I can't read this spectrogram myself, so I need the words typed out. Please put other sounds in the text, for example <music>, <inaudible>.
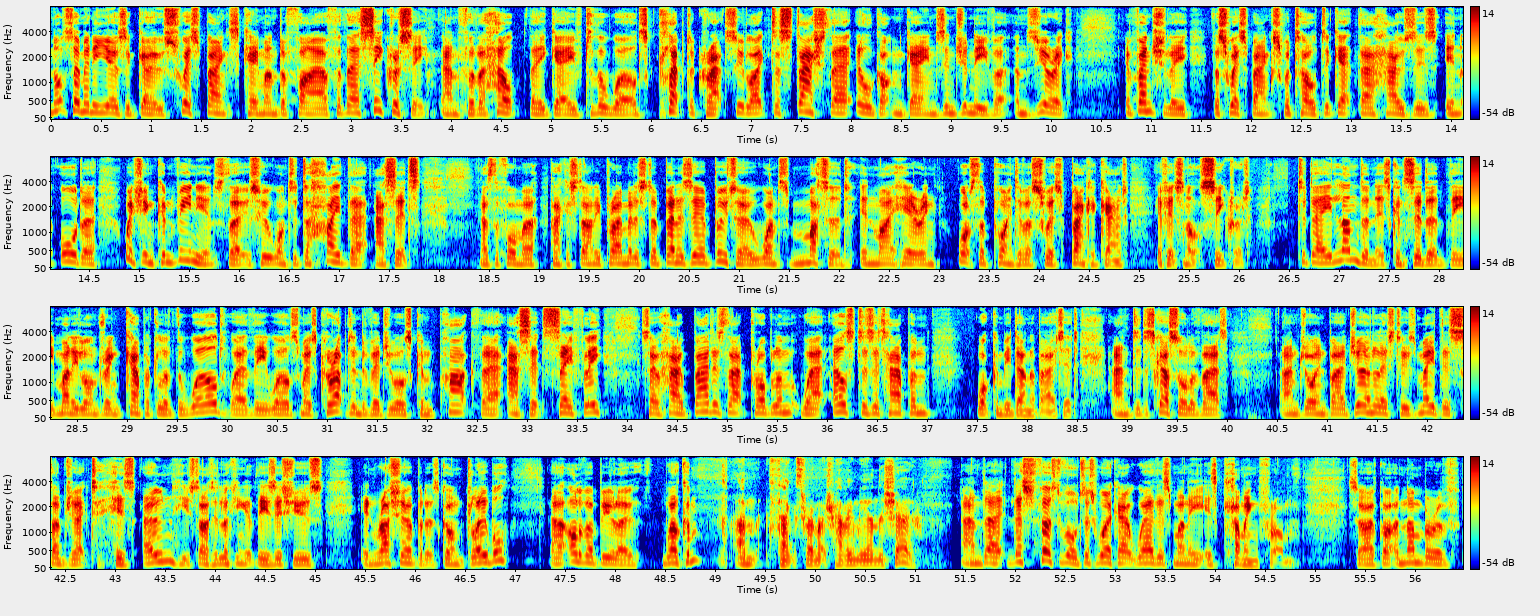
Not so many years ago, Swiss banks came under fire for their secrecy and for the help they gave to the world's kleptocrats who like to stash their ill gotten gains in Geneva and Zurich. Eventually, the Swiss banks were told to get their houses in order, which inconvenienced those who wanted to hide their assets. As the former Pakistani Prime Minister Benazir Bhutto once muttered in my hearing, what's the point of a Swiss bank account if it's not secret? Today, London is considered the money laundering capital of the world, where the world's most corrupt individuals can park their assets safely. So, how bad is that problem? Where else does it happen? What can be done about it? And to discuss all of that, I'm joined by a journalist who's made this subject his own. He started looking at these issues in Russia, but it's gone global. Uh, Oliver Bullough, welcome. Um, thanks very much for having me on the show. And uh, let's first of all just work out where this money is coming from. So I've got a number of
